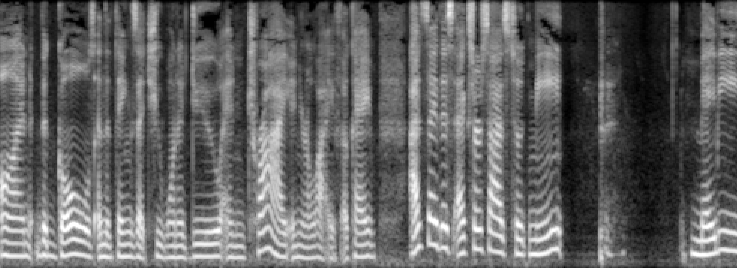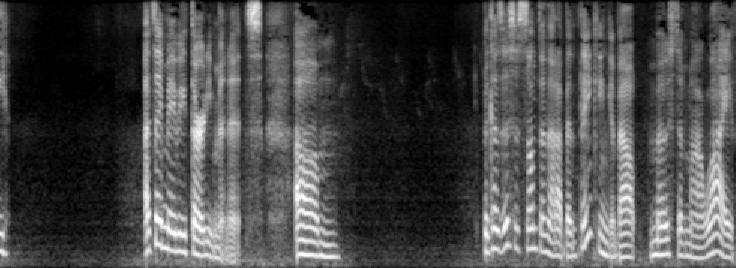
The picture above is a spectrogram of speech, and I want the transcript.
on the goals and the things that you want to do and try in your life. Okay. I'd say this exercise took me maybe, I'd say maybe 30 minutes. Um, because this is something that I've been thinking about most of my life,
